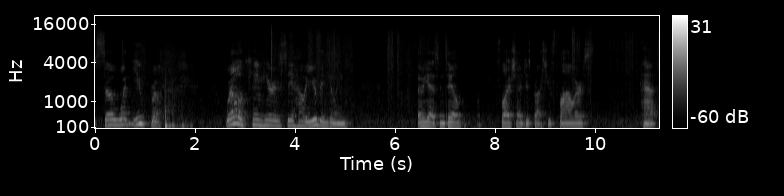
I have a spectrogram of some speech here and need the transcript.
So what you brought? Well, came here to see how you've been doing. Oh yes, until Fluttershy just brought you flowers, hat,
